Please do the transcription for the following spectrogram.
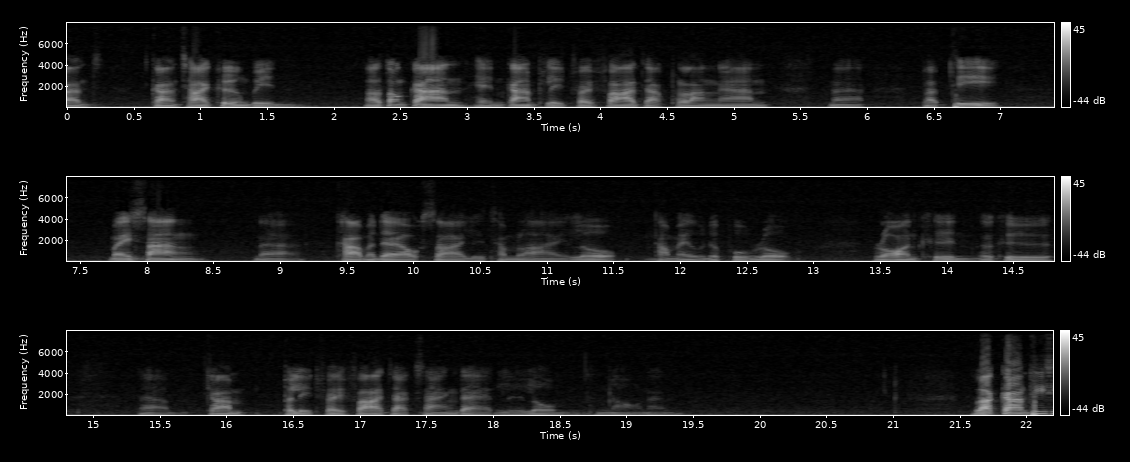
การการใช้เครื่องบิน เราต้องการเห็นการผลิตไฟฟ้าจากพลังงานนะแบบที่ไม่สร้างนะคาร์บอนไดออกไซด์หรือทำลายโลกทำให้อุณหภูมิโลกร้อนขึ้นก็คือนะการผลิตไฟฟ้าจากแสงแดดหรือลมทำนองนั้น หลักการที่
